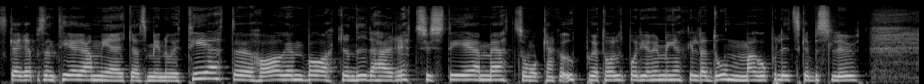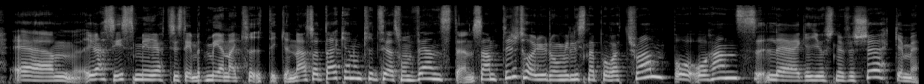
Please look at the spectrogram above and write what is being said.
ska representera Amerikas minoriteter, eh, har en bakgrund i det här rättssystemet som kanske upprätthålls både genom enskilda domar och politiska beslut eh, rasism i rättssystemet menar kritikerna. Så att där kan de kritiseras från vänstern. Samtidigt har ju de, om vi lyssnar på vad Trump och, och, hans läger just nu försöker med,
